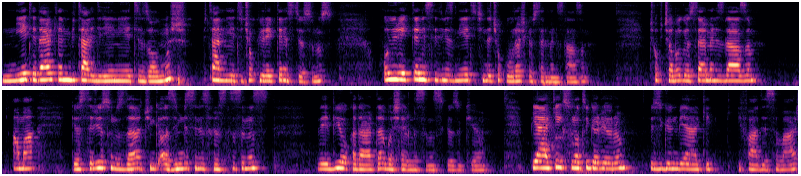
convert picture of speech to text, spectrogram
niyet ederken bir tane dileği niyetiniz olmuş. Bir tane niyeti çok yürekten istiyorsunuz. O yürekten istediğiniz niyet için de çok uğraş göstermeniz lazım. Çok çaba göstermeniz lazım. Ama gösteriyorsunuz da çünkü azimlisiniz, hırslısınız ve bir o kadar da başarılısınız gözüküyor. Bir erkek suratı görüyorum. Üzgün bir erkek ifadesi var.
